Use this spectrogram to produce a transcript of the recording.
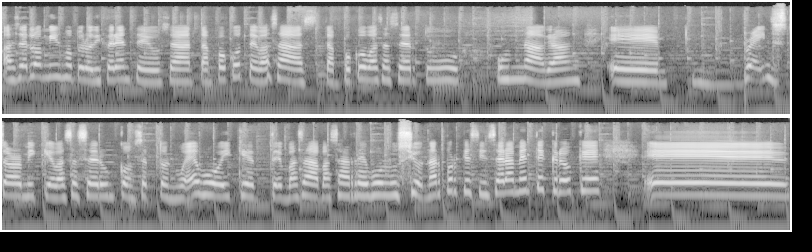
Hacer lo mismo pero diferente. O sea, tampoco te vas a tampoco vas a hacer tú una gran eh, brainstorm y que vas a hacer un concepto nuevo y que te vas a vas a revolucionar porque sinceramente creo que eh,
